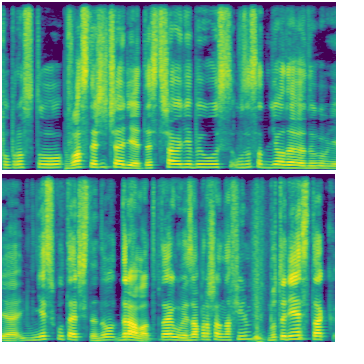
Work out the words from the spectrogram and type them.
po prostu własne życzenie. Te strzały nie były uzasadnione według mnie i nieskuteczne. No dramat. Tak jak mówię, zapraszam na film, bo to nie jest tak,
